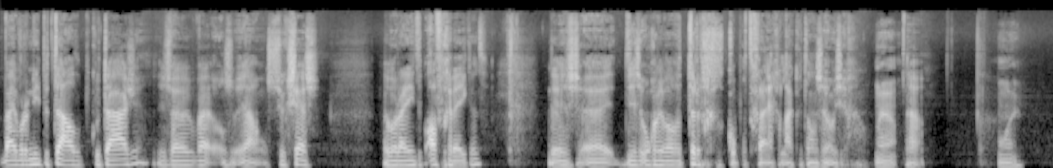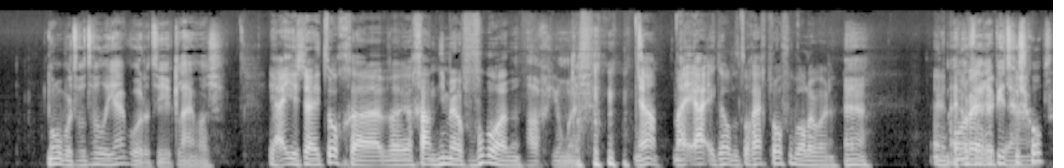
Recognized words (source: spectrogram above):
wij worden niet betaald op coutage. Dus wij, wij, ons, ja, ons succes, we worden daar niet op afgerekend. Dus eh dit is ongeveer wat teruggekoppeld krijgen, laat ik het dan zo zeggen. Ja. Ja. Mooi. Norbert, wat wilde jij worden toen je klein was? Ja, je zei toch, eh, we gaan het niet meer over voetbal hebben. Ach, jongens. Ja, maar ja, ik wilde toch echt profvoetballer worden. ja. En, ik En hoe ver heb je het eh, geschopt?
